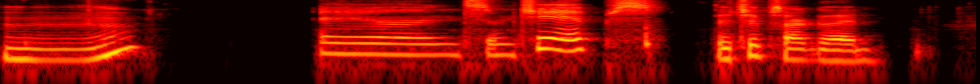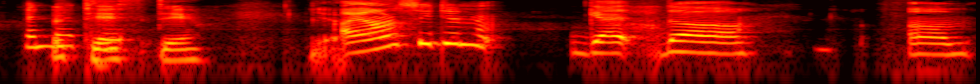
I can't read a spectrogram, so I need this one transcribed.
hmm and some chips. The chips are good. And They're that's it. tasty. Yes. I honestly didn't get the um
